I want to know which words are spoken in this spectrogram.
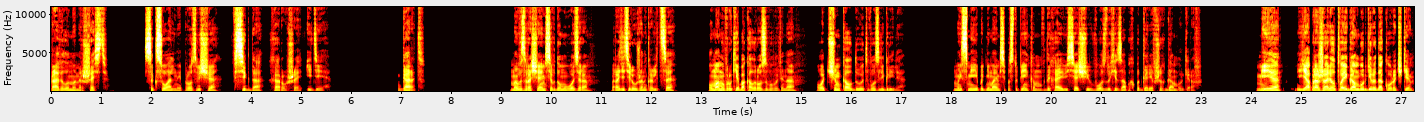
Правило номер шесть. Сексуальные прозвища всегда хорошая идея. Гаррет. Мы возвращаемся в дом у озера, родители уже на крыльце, у мамы в руке бокал розового вина, отчим колдует возле гриля. Мы с Мией поднимаемся по ступенькам, вдыхая висящий в воздухе запах подгоревших гамбургеров. «Мия, я прожарил твои гамбургеры до корочки»,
